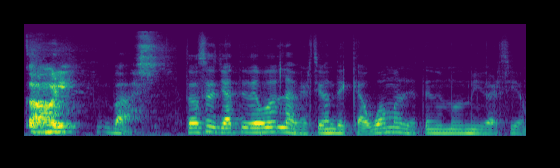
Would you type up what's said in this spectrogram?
Cabal. Va. Entonces ya te debo la versión de Caguamas, ya tenemos mi versión.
